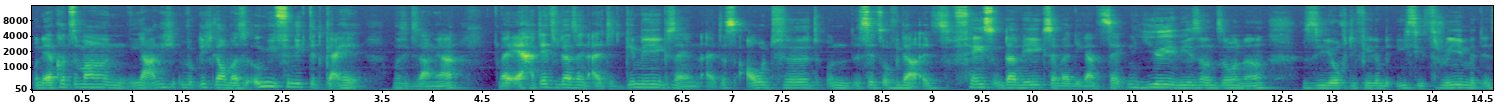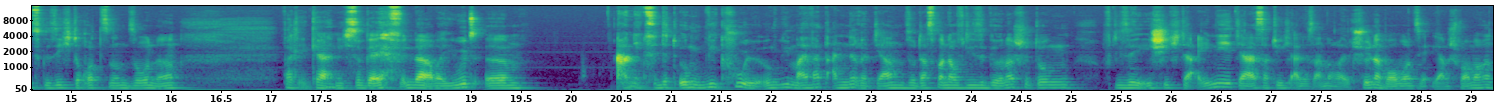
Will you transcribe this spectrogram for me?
Und er konnte es immer ja nicht wirklich glauben. Also irgendwie finde ich das geil, muss ich sagen, ja. Weil er hat jetzt wieder sein altes Gimmick, sein altes Outfit und ist jetzt auch wieder als Face unterwegs. Er war die ganze Zeit ein Heel gewesen und so, ne. Sieh auch die Fehler mit EC3, mit ins Gesicht rotzen und so, ne. Was ich gar nicht so geil finde, aber gut. Ähm, aber ich finde das irgendwie cool. Irgendwie mal was anderes, ja. So dass man auf diese Gehirnerschüttung diese Geschichte eingeht. Ja, ist natürlich alles andere als schön, da brauchen wir uns ja nicht vormachen.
